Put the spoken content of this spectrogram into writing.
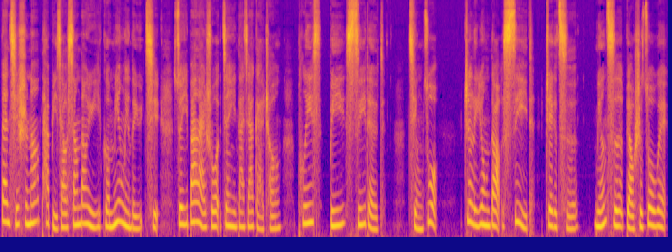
但其实呢，它比较相当于一个命令的语气，所以一般来说建议大家改成 please be seated，请坐。这里用到 seat 这个词，名词表示座位，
